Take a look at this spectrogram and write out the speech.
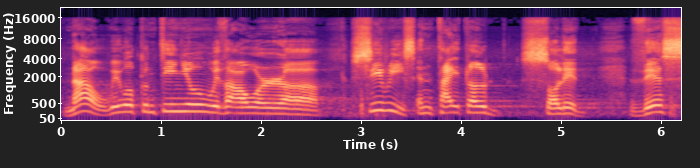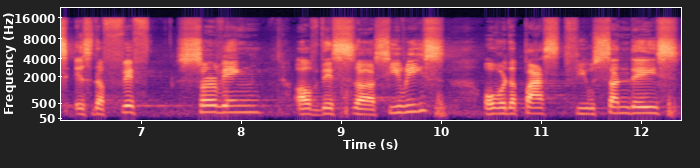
Now, we will continue with our uh, series entitled Solid. This is the fifth serving of this uh, series. Over the past few Sundays,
